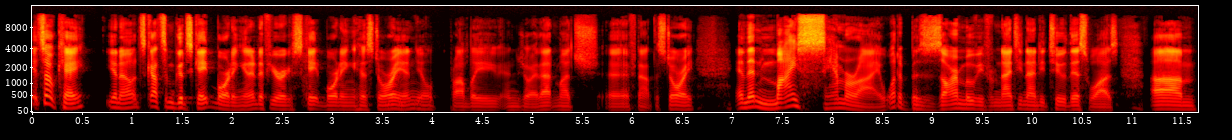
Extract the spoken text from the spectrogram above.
it's okay. You know, it's got some good skateboarding in it. If you're a skateboarding historian, you'll probably enjoy that much, uh, if not the story. And then My Samurai. What a bizarre movie from 1992 this was. Um,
